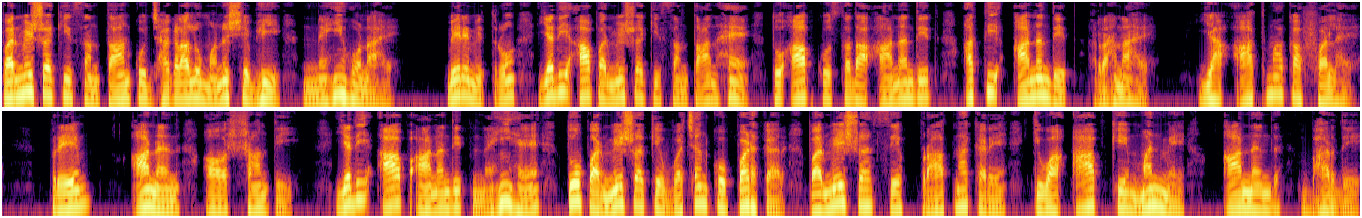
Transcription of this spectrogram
परमेश्वर की संतान को झगड़ालू मनुष्य भी नहीं होना है। मेरे मित्रों, यदि आप परमेश्वर की संतान हैं तो आपको सदा आनंदित, अति आनंदित रहना है। यह आत्मा का फल है। प्रेम, आनंद और शांति। यदि आप आनंदित नहीं हैं तो परमेश्वर के वचन को पढ़कर परमेश्वर से प्रार्थना करें कि वह आपके मन में आनंद भर दे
